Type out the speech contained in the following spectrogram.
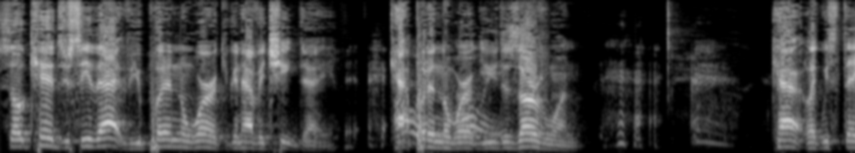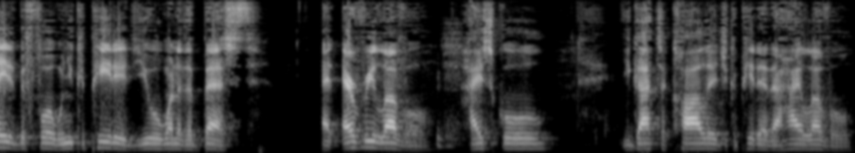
So, kids, you see that? If you put in the work, you can have a cheat day. Cat put in the work, always. you deserve one. Cat, like we stated before, when you competed, you were one of the best at every level. High school, you got to college, you competed at a high level.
